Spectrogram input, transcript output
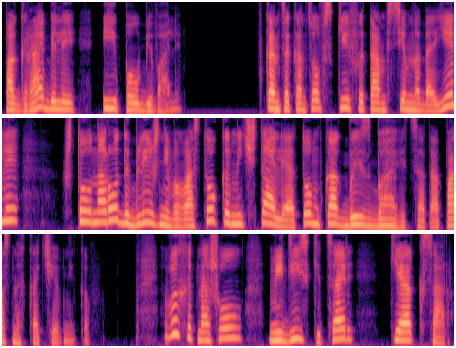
пограбили и поубивали. В конце концов, скифы там всем надоели, что у народы Ближнего Востока мечтали о том, как бы избавиться от опасных кочевников. Выход нашел медийский царь Кеоксар.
